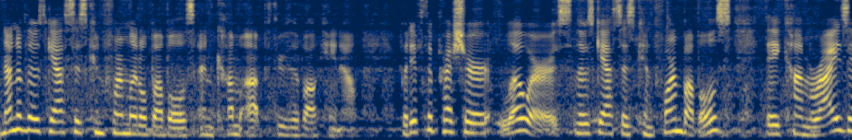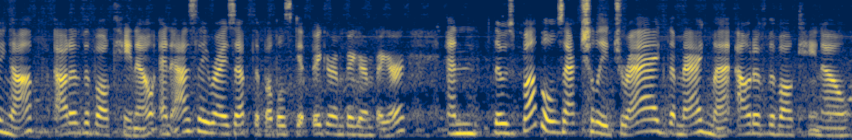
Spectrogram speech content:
none of those gases can form little bubbles and come up through the volcano. But if the pressure lowers, those gases can form bubbles. They come rising up out of the volcano, and as they rise up, the bubbles get bigger and bigger and bigger. And those bubbles actually drag the magma out of the volcano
